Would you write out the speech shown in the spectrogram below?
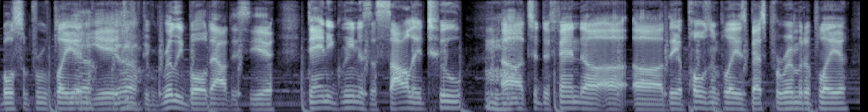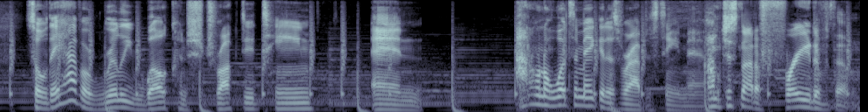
most improved player of the year. yeah. He's been really balled out this year. Danny Green is a solid 2 Mm-hmm. uh, to defend uh, uh, uh, the opposing player's best perimeter player. So they have a really well constructed team, and I don't know what to make of this Raptors team, man. I'm just not afraid of them.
